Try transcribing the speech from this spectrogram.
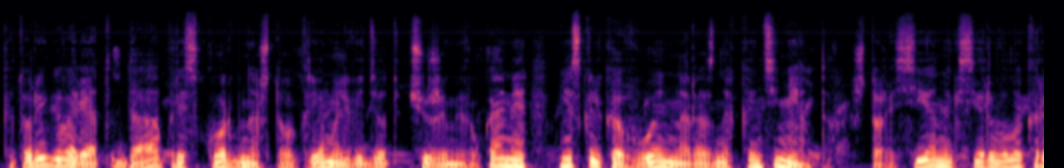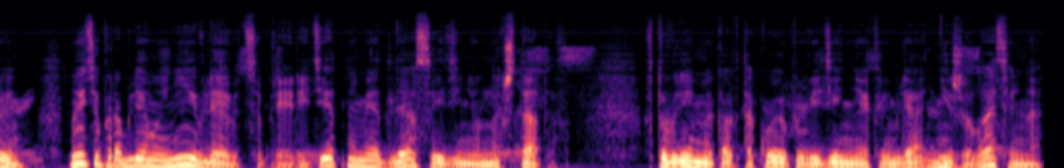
которые говорят, да, прискорбно, что Кремль ведет чужими руками несколько войн на разных континентах, что Россия аннексировала Крым, но эти проблемы не являются приоритетными для Соединенных Штатов. В то время как такое поведение Кремля нежелательно,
